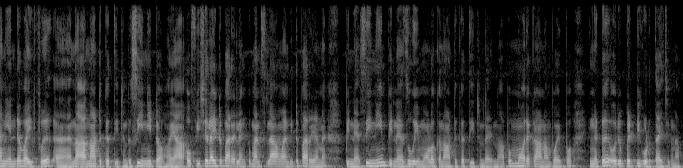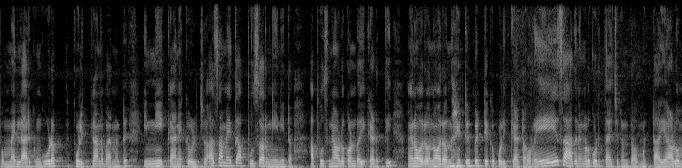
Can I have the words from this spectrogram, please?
അനിയന്റെ വൈഫ് നാട്ടിലേക്ക് എത്തിയിട്ടുണ്ട് സിനി കേട്ടോ ഞാൻ ഒഫീഷ്യലായിട്ട് പറയല എനിക്ക് മനസ്സിലാവാൻ വേണ്ടിയിട്ട് പറയാണ്. പിന്നെ സിനിയും പിന്നെ സൂയിമോളൊക്കെ നാട്ടിലേക്ക് എത്തിയിട്ടുണ്ടായിരുന്നു അപ്പം ഉമ്മ ഓരെ കാണാൻ പോയപ്പോൾ ഇങ്ങോട്ട് ഒരു പെട്ടി കൊടുത്തയച്ചിരിക്കണം. അപ്പം ഉമ്മ എല്ലാവർക്കും കൂടെ പൊളിക്കാന്ന് പറഞ്ഞിട്ട് ഇനി ഇക്കാനൊക്കെ വിളിച്ചു. ആ സമയത്ത് അപ്പൂസ് ഉറങ്ങീനി കേട്ടോ അപ്പൂസിനെ അവിടെ കൊണ്ടുപോയി കിടത്തി. അങ്ങനെ ഓരോന്ന് ഓരോന്നായിട്ട് പെട്ടിയൊക്കെ പൊളിക്കാം കേട്ടോ കുറേ സാധനങ്ങൾ കൊടുത്തയച്ചിട്ടുണ്ട് മിഠായികളും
